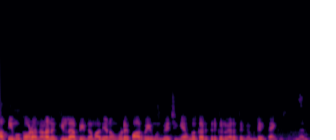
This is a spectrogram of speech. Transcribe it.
அதிமுகவோட நலனுக்கு இல்லை அப்படின்ற மாதிரியான உங்களுடைய பார்வையை முன்வைச்சிங்க. உங்க கருத்திற்கு நேரத்துக்கு நன்றி. தேங்க்யூ சார் நன்றி.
